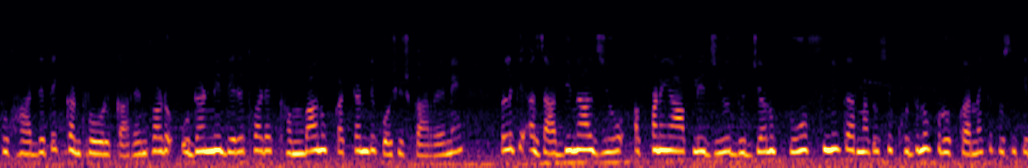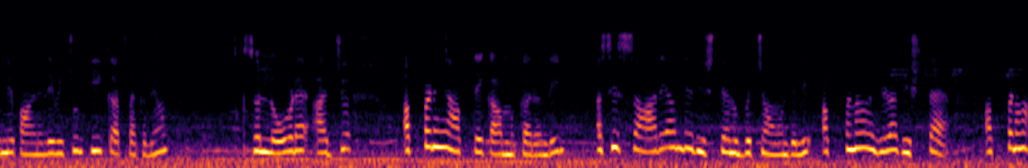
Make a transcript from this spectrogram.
ਤੁਹਾਡੇ ਤੇ ਕੰਟਰੋਲ ਕਰ ਰਹੇ ਨੇ, ਤੁਹਾਡੇ ਉੱਡਣ ਨਹੀਂ ਦੇ ਰਹੇ, ਤੁਹਾਡੇ ਖੰਭਾਂ ਨੂੰ ਕੱਟਣ ਦੀ ਕੋਸ਼ਿਸ਼ ਕਰ ਰਹੇ ਨੇ, ਬਲਕਿ ਆਜ਼ਾਦੀ ਨਾਲ ਜਿਓ, ਆਪਣੇ ਆਪ ਲਈ ਜਿਓ, ਦੂਜਿਆਂ ਨੂੰ ਪ੍ਰੂਫ ਨਹੀਂ ਕਰਨਾ, ਤੁਸੀਂ ਖੁਦ ਨੂੰ ਪ੍ਰੂਫ ਕਰਨਾ ਕਿ ਤੁਸੀਂ ਕਿੰਨੇ ਪਾਣੀ ਦੇ ਵਿੱਚੋਂ ਕੀ ਕਰ ਸਕਦੇ ਹੋ। ਸੋ ਲੋੜ ਹੈ ਅੱਜ ਆਪਣੇ ਆਪ ਤੇ ਕੰਮ ਕਰਨ ਦੀ, ਅਸੀਂ ਸਾਰਿਆਂ ਦੇ ਰਿਸ਼ਤਿਆਂ ਨੂੰ ਬਚਾਉਣ ਦੇ ਲਈ ਆਪਣਾ ਜਿਹੜਾ ਰਿਸ਼ਤਾ ਹੈ ਆਪਣਾ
